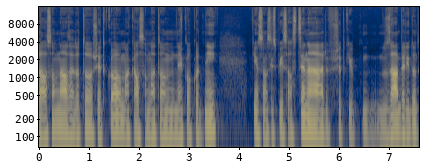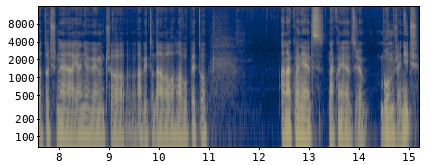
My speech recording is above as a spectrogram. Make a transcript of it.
dal som naozaj do toho všetko, makal som na tom niekoľko dní kým som si spísal scenár, všetky zábery dodatočné a ja neviem čo, aby to dávalo hlavu petu. A nakoniec, nakoniec že bum, že nič.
